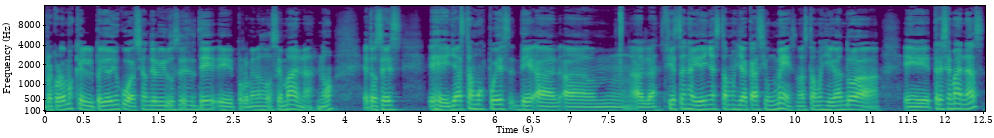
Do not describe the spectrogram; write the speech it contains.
recordemos que el periodo de incubación del virus es de por lo menos dos semanas, ¿no? Entonces, ya estamos pues de a, a las fiestas navideñas estamos ya casi un mes, ¿no? Estamos llegando a eh, tres semanas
